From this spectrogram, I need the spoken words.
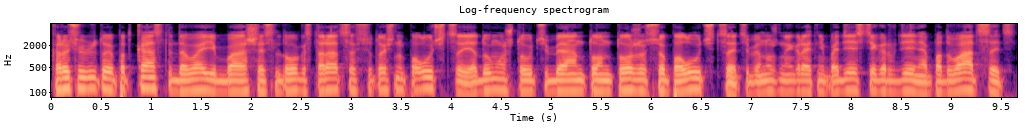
Короче, люблю твои подкасты, давай ебашь. Если долго стараться, все точно получится. Я думаю, что у тебя, Антон, тоже все получится. Тебе нужно играть не по 10 игр в день, а по 20.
